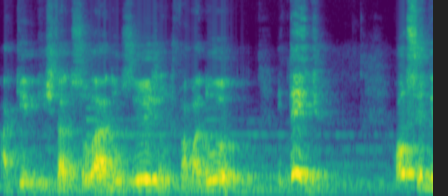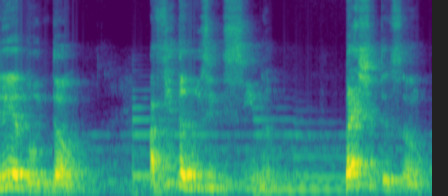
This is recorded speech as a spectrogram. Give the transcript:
aquele que está do seu lado, ou seja, o difamador. Entende? Qual o segredo, então? A vida nos ensina. Preste atenção.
